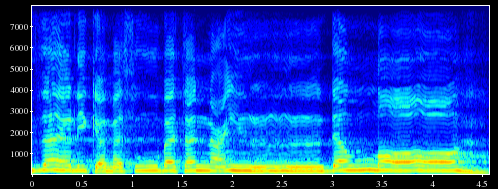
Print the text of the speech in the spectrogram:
ذلك مثوبه عند الله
